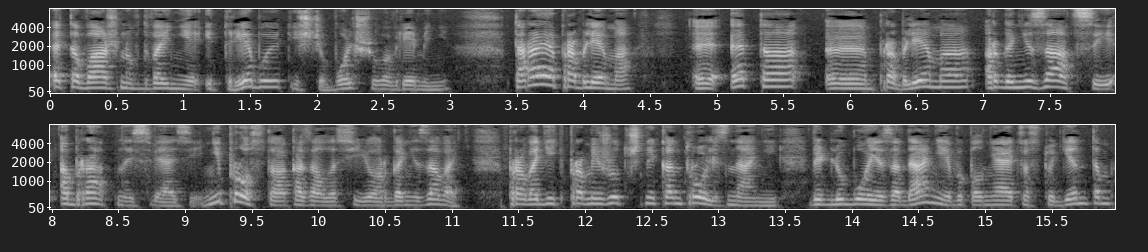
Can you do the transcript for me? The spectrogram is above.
это важно вдвойне и требует еще большего времени. Вторая проблема – это э, проблема организации обратной связи. Не просто оказалось ее организовать, проводить промежуточный контроль знаний, ведь любое задание выполняется студентом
